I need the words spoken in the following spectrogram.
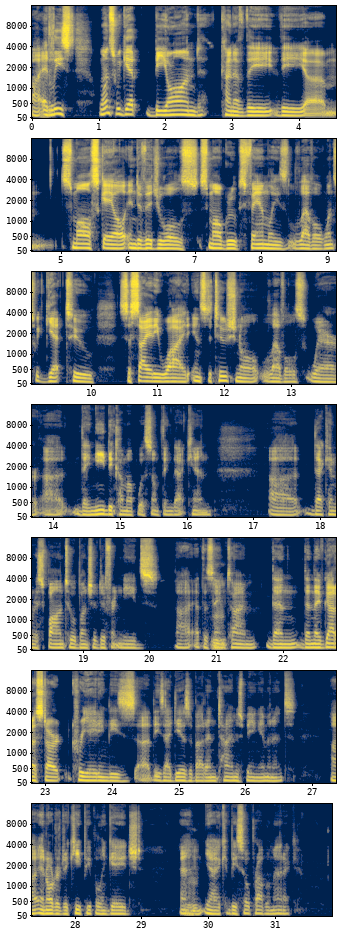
Uh, at least once we get beyond kind of the the um, small scale individuals, small groups, families level. Once we get to society wide institutional levels where uh, they need to come up with something that can uh, that can respond to a bunch of different needs. Uh, at the same time, then then they've got to start creating these uh, these ideas about end times being imminent uh, in order to keep people engaged. And yeah, it can be so problematic.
